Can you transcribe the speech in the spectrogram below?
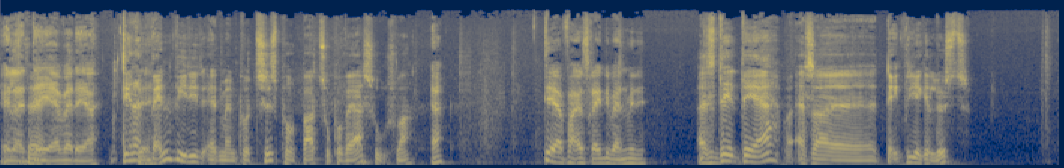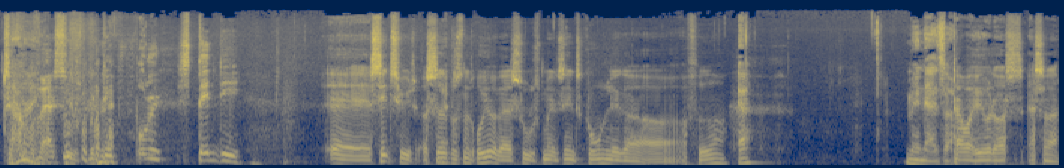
Eller det er, hvad det er. Det er da vanvittigt, at man på et tidspunkt bare tog på værtshus, var. Ja. Det er faktisk rigtig vanvittigt. Altså, det, det er, altså, øh, det er ikke, fordi jeg ikke har lyst til at værtshus, men det er fuldstændig øh, sindssygt at sidde på sådan et rygerværtshus, mens ens kone ligger og, og føder. Ja. Men altså, Der var jo også, altså,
